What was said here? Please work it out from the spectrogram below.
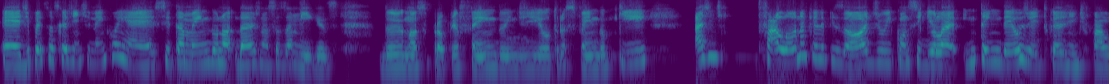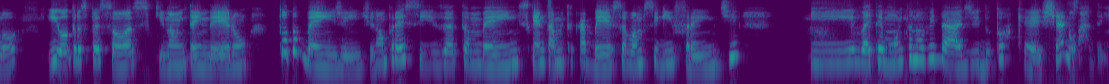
é, de pessoas que a gente nem conhece, também do, das nossas amigas, do nosso próprio fandom de outros fandom, que a gente falou naquele episódio e conseguiu entender o jeito que a gente falou, e outras pessoas que não entenderam. Tudo bem, gente, não precisa também esquentar muita cabeça, vamos seguir em frente. E vai ter muita novidade do Torcast, aguardem.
